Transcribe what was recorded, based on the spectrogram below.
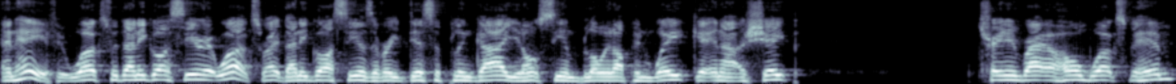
And hey, if it works for Danny Garcia, it works, right? Danny Garcia is a very disciplined guy. You don't see him blowing up in weight, getting out of shape. Training right at home works for him.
